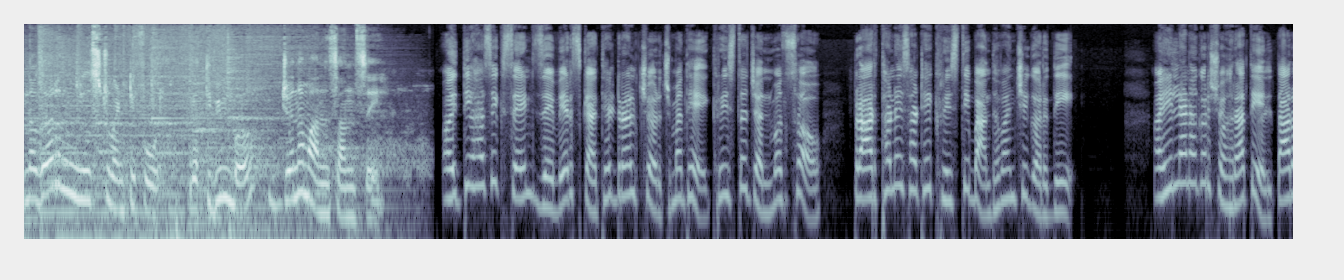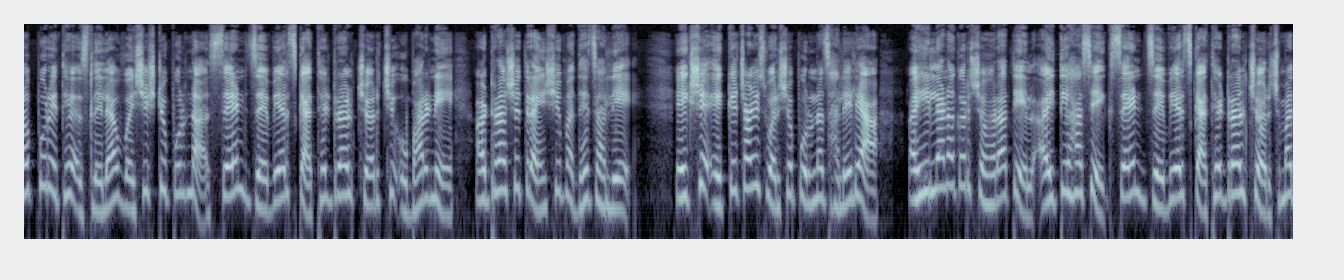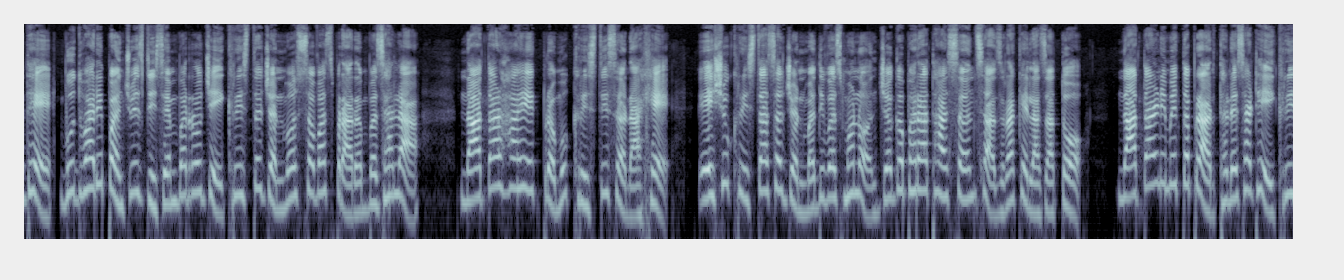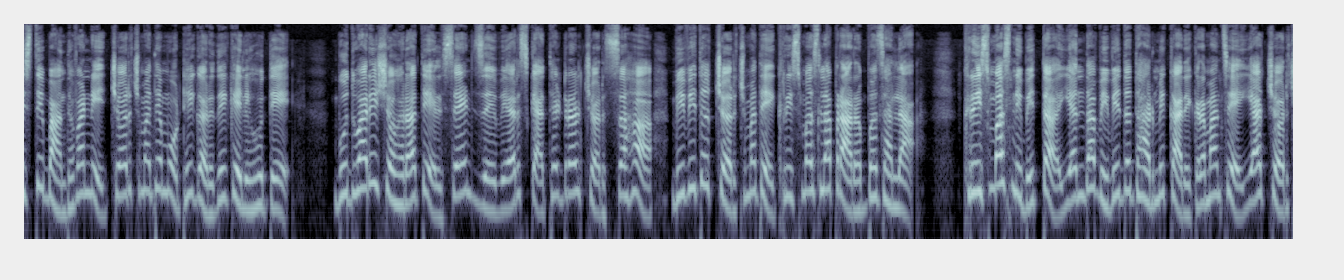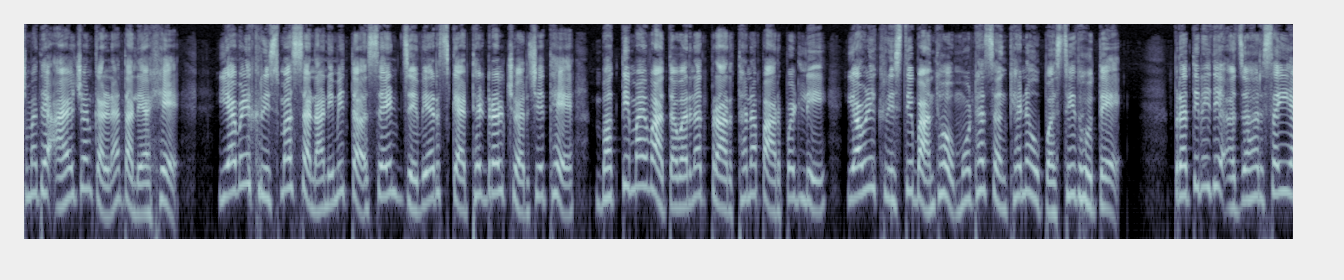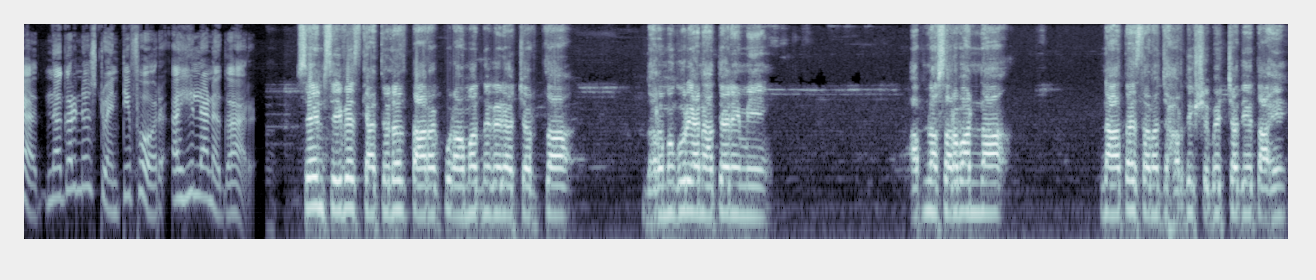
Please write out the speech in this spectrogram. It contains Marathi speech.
नगर न्यूज ट्वेंटी फोर प्रतिबिंब जनमानसांचे. ऐतिहासिक सेंट झेवियर्स कॅथेड्रल चर्चमध्ये ख्रिस्त जन्मोत्सव प्रार्थनेसाठी ख्रिस्ती बांधवांची गर्दी. अहिल्यानगर शहरातील तारकपूर येथे असलेल्या वैशिष्ट्यपूर्ण सेंट झेवियर्स कॅथेड्रल चर्चची उभारणी अठराशे त्र्याऐंशी मध्ये झाली एकशे एक्केचाळीस वर्ष पूर्ण झालेल्या अहिल्यानगर शहरातील ऐतिहासिक सेंट झेवियर्स कॅथेड्रल चर्चमध्ये बुधवारी पंचवीस डिसेंबर रोजी ख्रिस्त जन्मोत्सवास प्रारंभ झाला. नाताळ हा एक प्रमुख ख्रिस्ती सण आहे. येशू ख्रिस्ताचा जन्मदिवस म्हणून जगभरात हा सण साजरा केला जातो. नाताळनिमित्त प्रार्थनेसाठी ख्रिस्ती बांधवांनी चर्चमध्ये मोठी गर्दी केली होती. बुधवारी शहरातील सेंट झेवियर्स कॅथेड्रल चर्चसह विविध चर्चमध्ये ख्रिसमसला प्रारंभ झाला. ख्रिसमस निमित्त यंदा विविध धार्मिक कार्यक्रमांचे या चर्चमध्ये आयोजन करण्यात आले आहे. यावेळी ख्रिसमस सणानिमित्त सेंट झेवियर्स कॅथेड्रल चर्च येथे भक्तिमय वातावरणात प्रार्थना पार पडली. यावेळी ख्रिस्ती बांधव मोठ्या संख्येने उपस्थित होते. प्रतिनिधी Azhar Sayyed Nagar news twenty four Ahilyanagar Saint Saviour's Cathedral Tarakpur Ahmednagar या चर्चचा धर्मगुरू या नात्याने मी आपणा सर्वांना नाताळ सणाच्या हार्दिक शुभेच्छा देत आहे.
